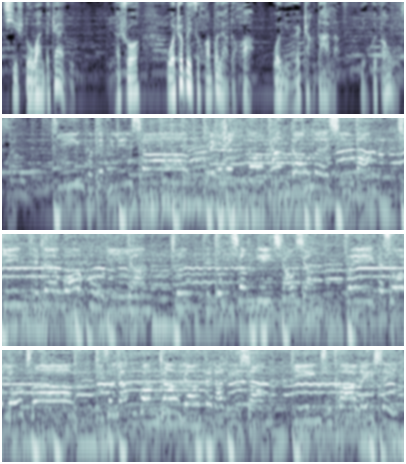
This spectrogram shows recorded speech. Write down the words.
七十多万的债务。他说我这辈子还不了的话，我女儿长大了也会帮我还。尽管遍体鳞伤。每个人都看到了希望。今天的我不一样，春天钟声已敲响，推开所有窗，一束阳光照耀在大地上，樱树花为谁开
